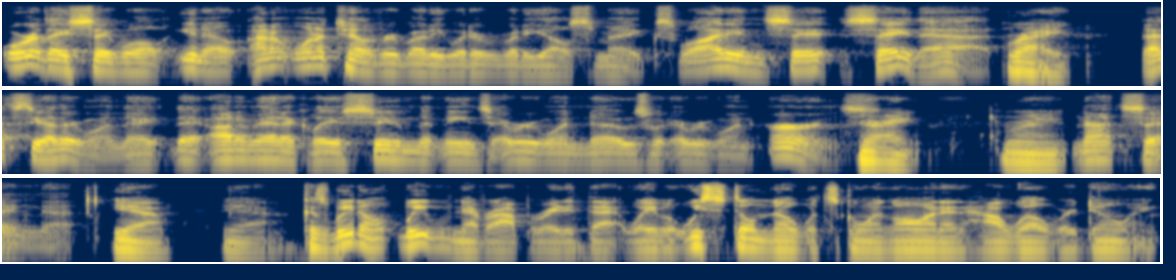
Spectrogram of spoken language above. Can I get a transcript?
or they say well you know i don't want to tell everybody what everybody else makes well i didn't say say that Right. That's the other one they they automatically assume that means everyone knows what everyone earns Right. Right. not saying that Yeah. Yeah. Because we don't, we've never operated that way, but we still know what's going on and how well we're doing.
